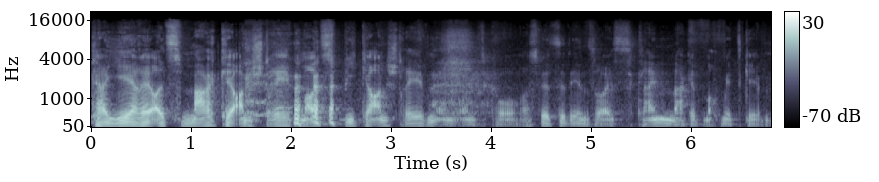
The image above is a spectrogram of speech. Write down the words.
Karriere als Marke anstreben, als Speaker anstreben und, und Co. Was würdest du denen so als kleinen Nugget noch mitgeben?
